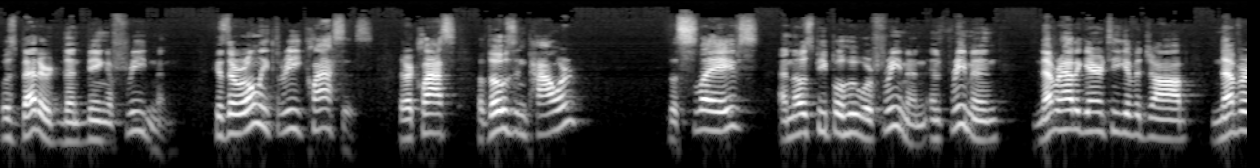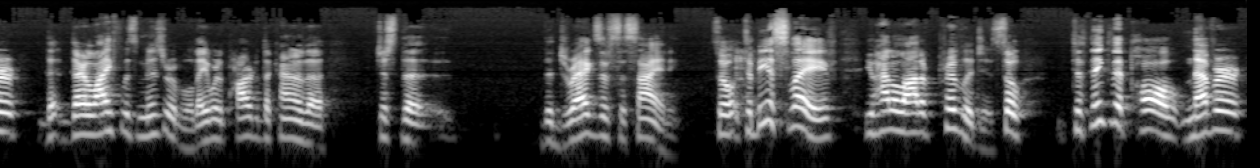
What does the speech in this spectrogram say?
was better than being a freedman. Because there were only three classes. There are a class of those in power, the slaves, and those people who were freemen. And freemen never had a guarantee of a job, never, th- their life was miserable. They were part of the kind of the, just the, the dregs of society. So to be a slave you had a lot of privileges. So to think that Paul never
